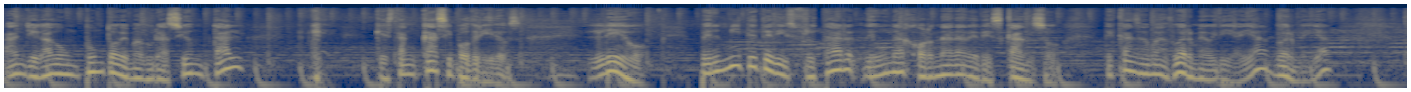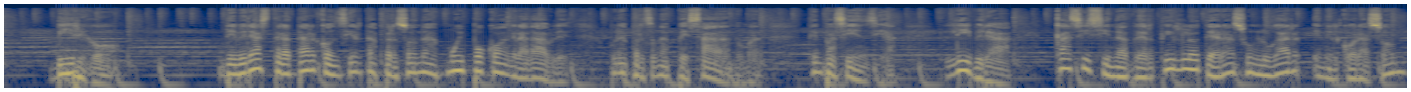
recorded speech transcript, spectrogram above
han llegado a un punto de maduración tal que, que están casi podridos. Leo, permítete disfrutar de una jornada de descanso. Descansa más, duerme hoy día, ¿ya? Duerme, ¿ya? Virgo, deberás tratar con ciertas personas muy poco agradables, puras personas pesadas nomás. Ten paciencia. Libra, casi sin advertirlo te harás un lugar en el corazón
